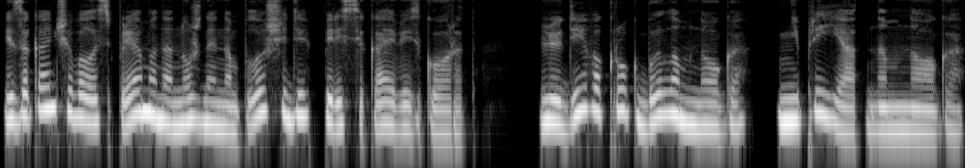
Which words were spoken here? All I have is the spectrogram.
и заканчивалась прямо на нужной нам площади, пересекая весь город. Людей вокруг было много, неприятно много.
